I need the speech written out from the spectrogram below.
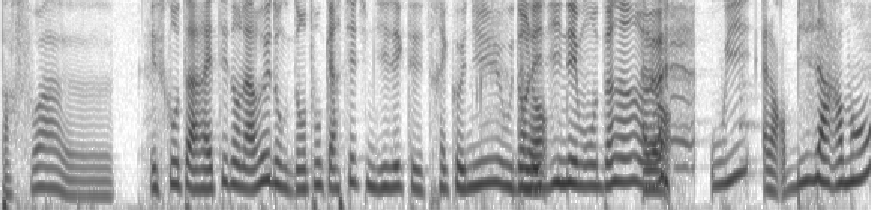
parfois. Est-ce qu'on t'a arrêté dans la rue Donc dans ton quartier, tu me disais que tu étais très connue ou dans Alors- les dîners mondains. euh, Alors, oui, alors bizarrement,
